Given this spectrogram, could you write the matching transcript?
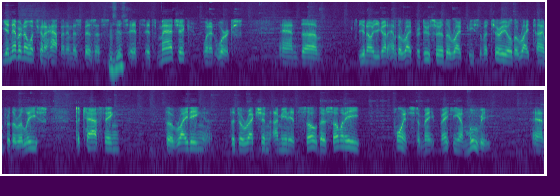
you never know what's going to happen in this business. Mhm. It's it's it's magic when it works, and um, you know you got to have the right producer, the right piece of material, the right time for the release, the casting, the writing, the direction. I mean, it's so there's so many points to make, making a movie, and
